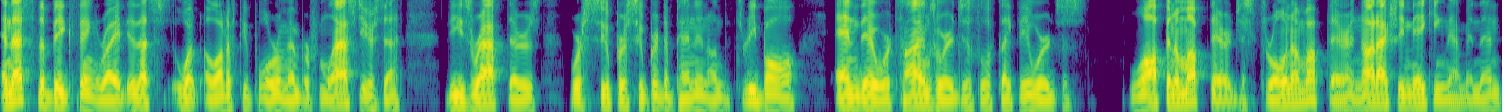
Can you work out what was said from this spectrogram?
And that's the big thing, right? Eh, that's what a lot of people will remember from last year is that these Raptors were super, super dependent on the three ball. And there were times where it just looked like they were just lopping them up there, just throwing them up there and not actually making them. And then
